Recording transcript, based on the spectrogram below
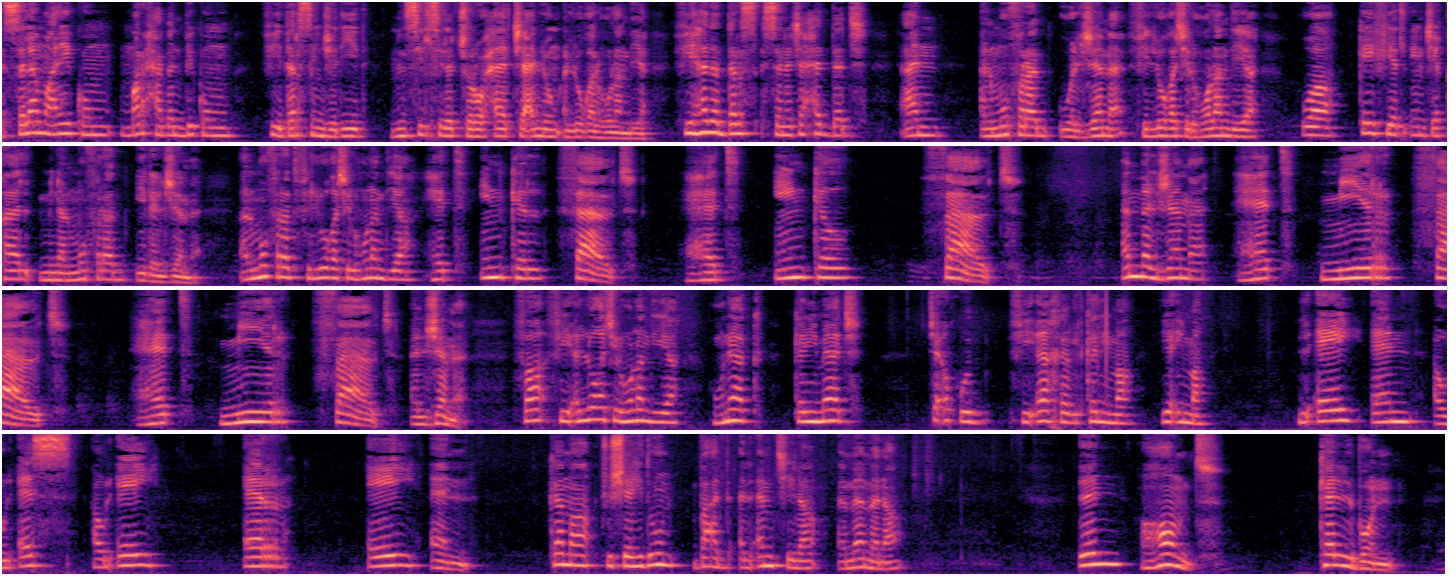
السلام عليكم. مرحبا بكم في درس جديد من سلسلة شروحات تعلم اللغة الهولندية. في هذا الدرس سنتحدث عن المفرد والجمع في اللغة الهولندية وكيفية الانتقال من المفرد إلى الجمع. المفرد في اللغة الهولندية het enkelvoud het enkelvoud أما الجمع het meervoud het meervoud الجمع. ففي اللغة الهولندية هناك كلمات تأخذ في آخر الكلمة يا إما ال A N أو ال S أو ال A R A N. كما تشاهدون بعض الأمثلة أمامنا. een hond كلب.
